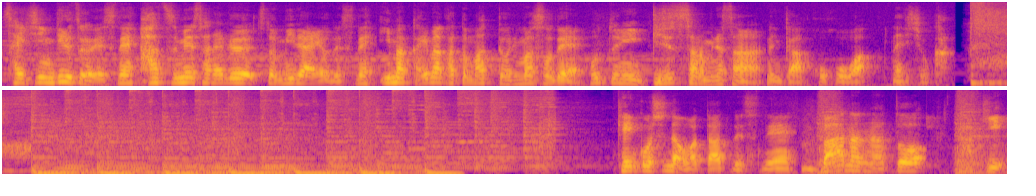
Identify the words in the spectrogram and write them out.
最新技術がですね発明されるちょっと未来をですね今か今かと待っておりますので本当に技術者の皆さん何か方法はないでしょうか？健康診断終わった後ですねバナナと柿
